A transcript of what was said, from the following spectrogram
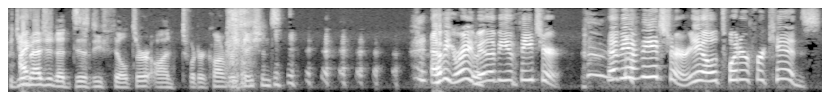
Could you I- imagine a Disney filter on Twitter conversations? That'd be great. man. That'd be a feature. That'd be a feature. You know, Twitter for kids.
